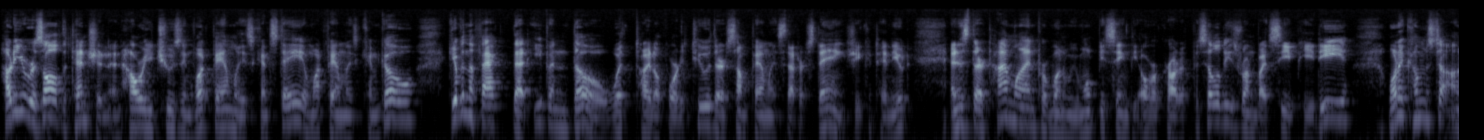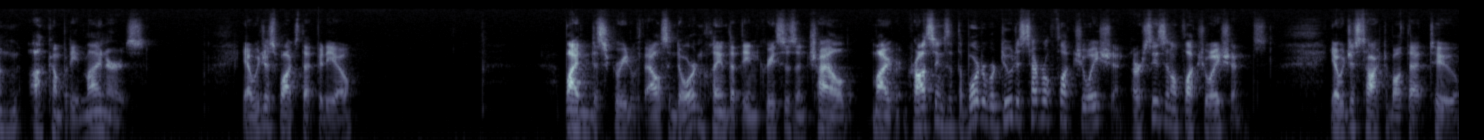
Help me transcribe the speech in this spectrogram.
How do you resolve the tension and how are you choosing what families can stay and what families can go, given the fact that even though with Title 42 there are some families that are staying, she continued, and is there a timeline for when we won't be seeing the overcrowded facilities run by CPD when it comes to unaccompanied minors? Yeah, we just watched that video. Biden disagreed with Alcindor and claimed that the increases in child migrant crossings at the border were due to several fluctuation or seasonal fluctuations. Yeah, we just talked about that too.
